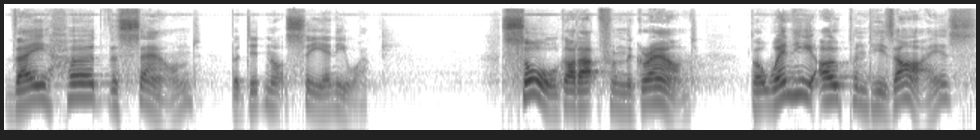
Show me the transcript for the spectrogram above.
They heard the sound, but did not see anyone. Saul got up from the ground, but when he opened his eyes,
